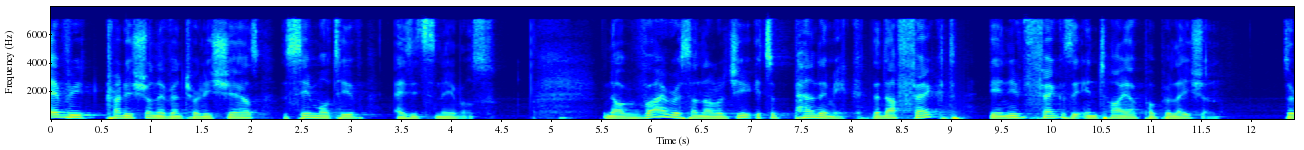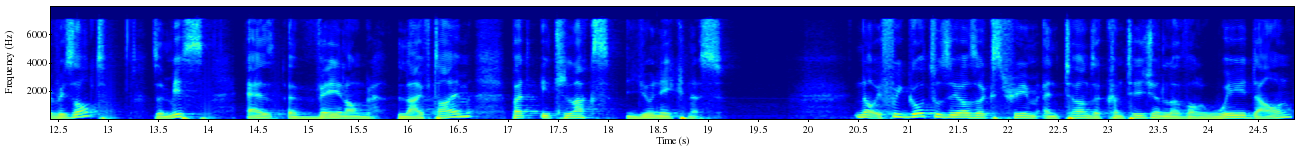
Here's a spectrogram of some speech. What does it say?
Every tradition eventually shares the same motive as its neighbors. In our virus analogy, it's a pandemic that affects and infects the entire population. The result? The myth has a very long lifetime, but it lacks uniqueness. Now, if we go to the other extreme and turn the contagion level way down,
